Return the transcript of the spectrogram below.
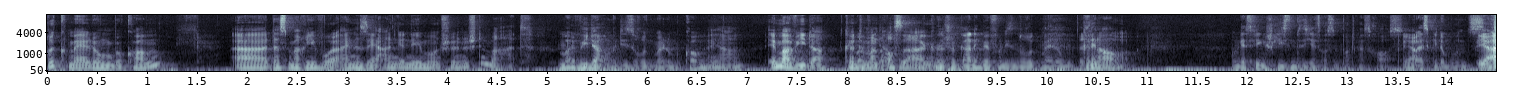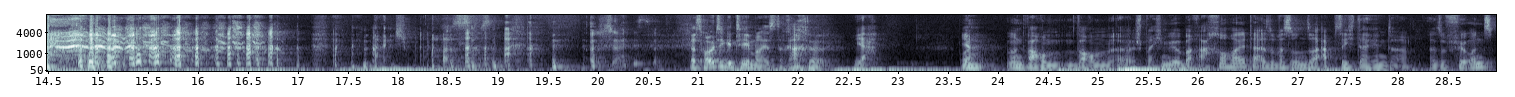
Rückmeldungen bekommen, äh, dass Marie wohl eine sehr angenehme und schöne Stimme hat. Mal wieder haben wir diese Rückmeldung bekommen. Ja, immer wieder, könnte Immer man wieder. auch sagen. Wir können schon gar nicht mehr von diesen Rückmeldungen retten. Genau. Und deswegen schließen wir sich jetzt aus dem Podcast raus. Ja. Weil es geht um uns. Ja, Nein, Spaß. Das heutige Thema ist Rache. ja. Und, und warum, warum äh, sprechen wir über Rache heute? Also was ist unsere Absicht dahinter? Also für uns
